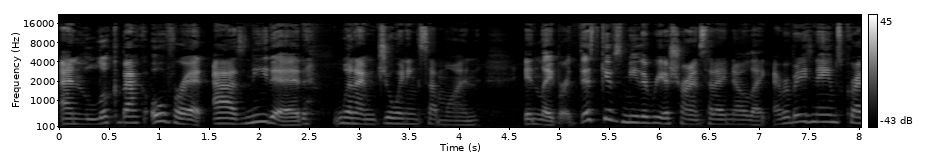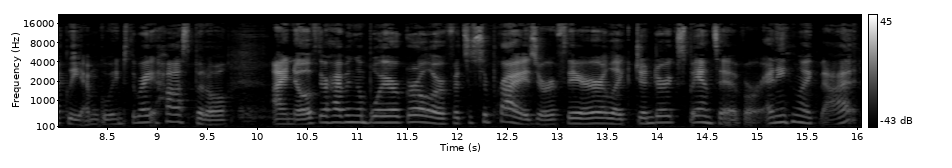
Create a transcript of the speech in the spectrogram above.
and look back over it as needed when I'm joining someone in labor. This gives me the reassurance that I know like everybody's names correctly. I'm going to the right hospital. I know if they're having a boy or a girl, or if it's a surprise, or if they're like gender expansive, or anything like that.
